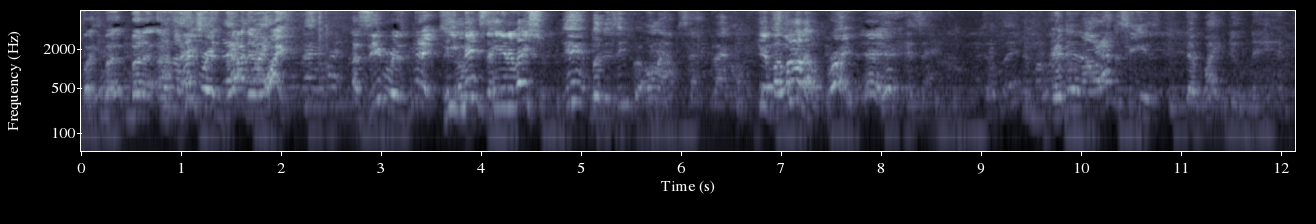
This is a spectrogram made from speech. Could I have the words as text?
But but but a, a zebra is Black black and white. Black and white. A zebra is mixed. He So- mixed it. He interracial. Yeah, but the zebra on the outside black on. He a mulatto. Right. Yeah, Yeah. exactly. You know what I'm saying? And then all I can see is that white dude, the handler,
